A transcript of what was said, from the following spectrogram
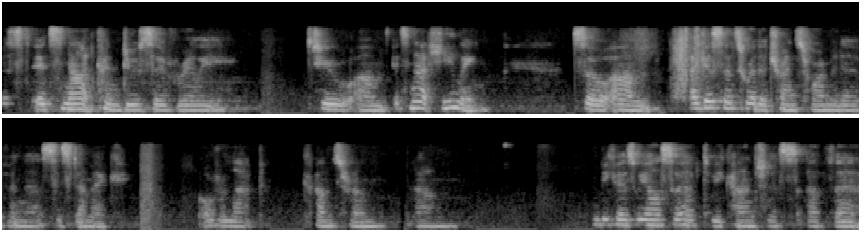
it's, it's not conducive really to um, it's not healing so um, i guess that's where the transformative and the systemic overlap comes from um, because we also have to be conscious of the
